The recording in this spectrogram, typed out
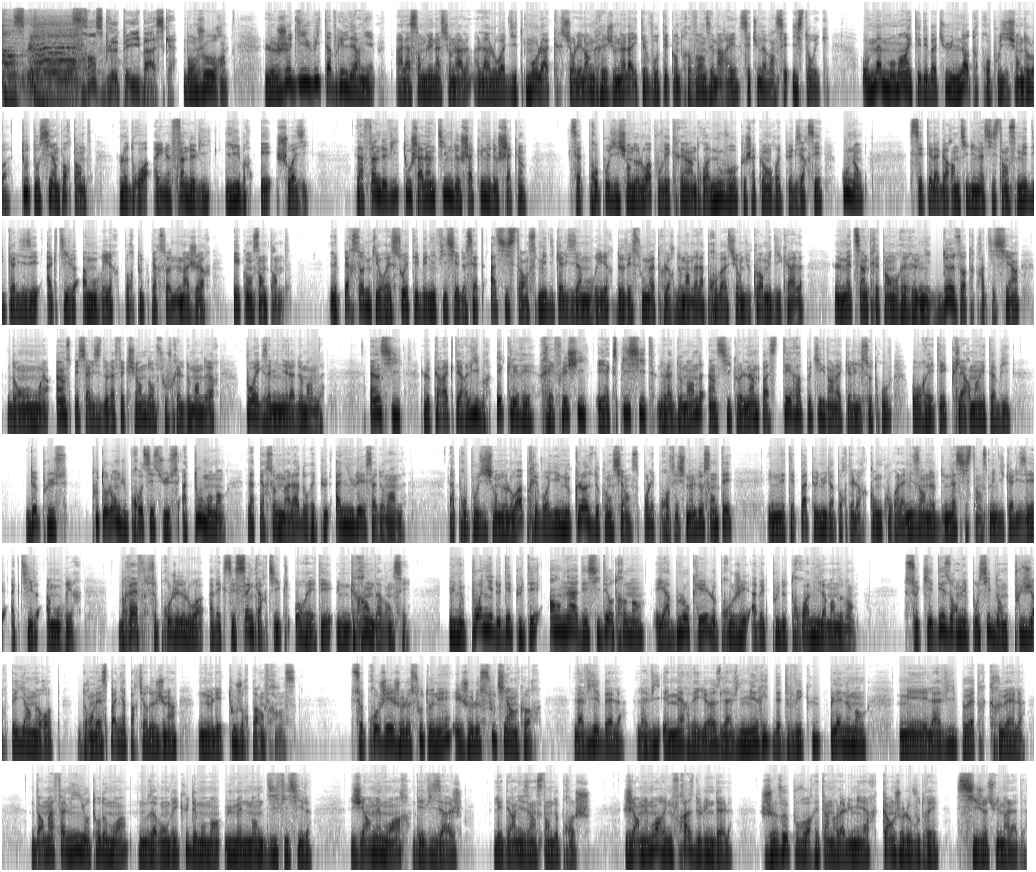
France Bleu. France Bleu Pays Basque. Bonjour. Le jeudi 8 avril dernier, à l'Assemblée nationale, la loi dite MOLAC sur les langues régionales a été votée contre vents et marées. C'est une avancée historique. Au même moment a été débattue une autre proposition de loi, tout aussi importante, le droit à une fin de vie libre et choisie. La fin de vie touche à l'intime de chacune et de chacun. Cette proposition de loi pouvait créer un droit nouveau que chacun aurait pu exercer ou non. C'était la garantie d'une assistance médicalisée active à mourir pour toute personne majeure et consentante. Les personnes qui auraient souhaité bénéficier de cette assistance médicalisée à mourir devaient soumettre leur demande à l'approbation du corps médical. Le médecin traitant aurait réuni deux autres praticiens, dont au moins un spécialiste de l'affection dont souffrait le demandeur, pour examiner la demande. Ainsi, le caractère libre, éclairé, réfléchi et explicite de la demande, ainsi que l'impasse thérapeutique dans laquelle il se trouve, auraient été clairement établis. De plus, tout au long du processus, à tout moment, la personne malade aurait pu annuler sa demande. La proposition de loi prévoyait une clause de conscience pour les professionnels de santé. Ils n'étaient pas tenus d'apporter leur concours à la mise en œuvre d'une assistance médicalisée active à mourir. Bref, ce projet de loi, avec ses cinq articles, aurait été une grande avancée. Une poignée de députés en a décidé autrement et a bloqué le projet avec plus de 3000 amendements. Ce qui est désormais possible dans plusieurs pays en Europe dont l'Espagne à partir de juin, ne l'est toujours pas en France. Ce projet, je le soutenais et je le soutiens encore. La vie est belle, la vie est merveilleuse, la vie mérite d'être vécue pleinement, mais la vie peut être cruelle. Dans ma famille, autour de moi, nous avons vécu des moments humainement difficiles. J'ai en mémoire des visages, les derniers instants de proches. J'ai en mémoire une phrase de l'une d'elles. Je veux pouvoir éteindre la lumière quand je le voudrais, si je suis malade.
